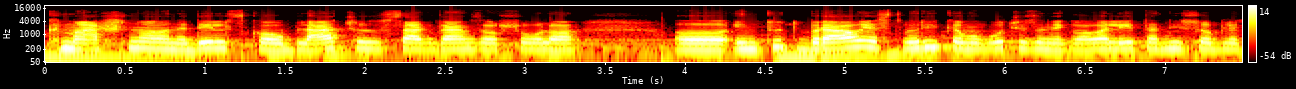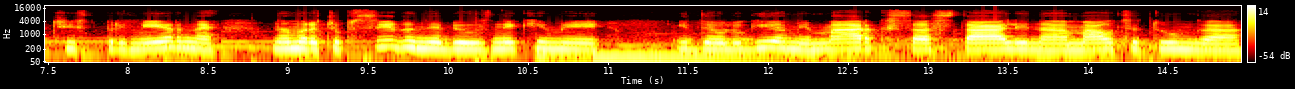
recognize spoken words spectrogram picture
kmašno, nedeljsko oblačil vsak dan za šolo. Uh, in tudi bral je stvari, ki mogoče za njegova leta niso bile čist primerne, namreč obseden je bil z nekimi ideologijami Marksa, Stalina, Mao Tse-tunga,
